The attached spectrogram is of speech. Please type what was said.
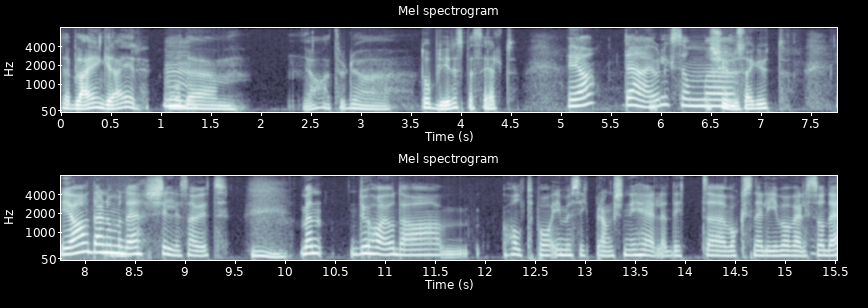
Det blei en greier, Mm. og det Ja, jeg tror du Da blir det spesielt. Ja, det er jo liksom Det eh, seg ut. Ja, det er noe med det. Skille seg ut. Mm. Men du har jo da holdt på i musikkbransjen i hele ditt uh, voksne liv og vel så det.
